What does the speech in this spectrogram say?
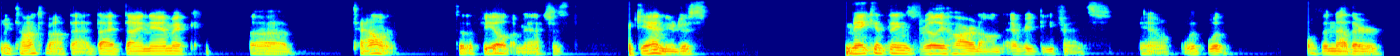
we talked about that that dynamic uh, talent to the field. I mean that's just again you're just making things really hard on every defense. You know with with with another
